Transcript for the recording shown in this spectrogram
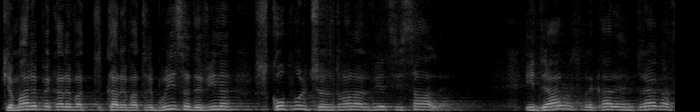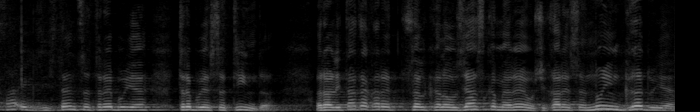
Chemare pe care va, care va trebui să devină scopul central al vieții sale. Idealul spre care întreaga sa existență trebuie, trebuie să tindă realitatea care să-l călăuzească mereu și care să nu îngăduie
